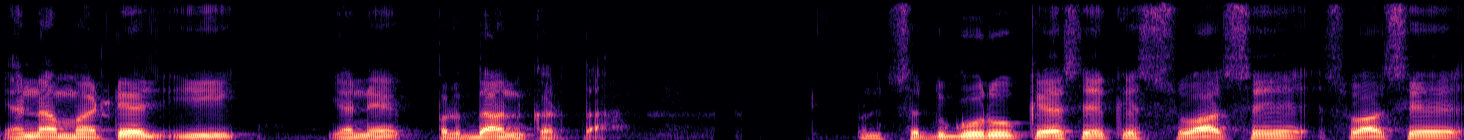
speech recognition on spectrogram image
એના માટે જ એ એને પ્રદાન કરતા. પણ સદગુરુ કહે છે કે શ્વાસે શ્વાસે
